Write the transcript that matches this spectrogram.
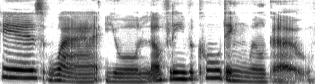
here's where your lovely recording will go.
